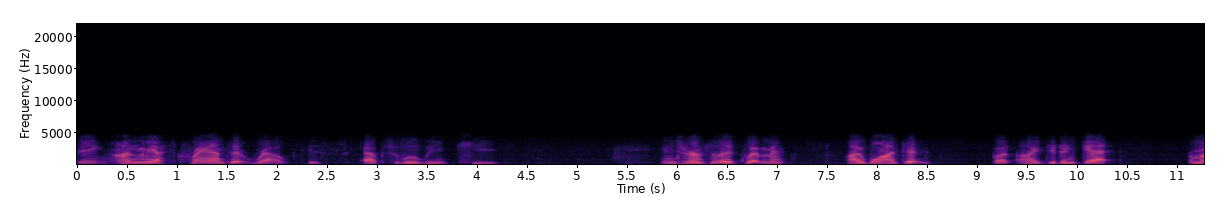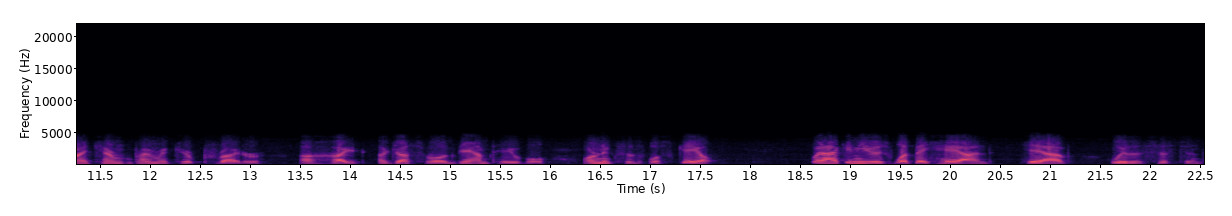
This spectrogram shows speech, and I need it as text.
being on mass transit route is absolutely key. In terms of equipment, I wanted, but I didn't get from my primary care provider a height adjustable exam table or an accessible scale. But I can use what they had have with assistance.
